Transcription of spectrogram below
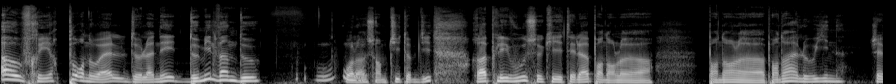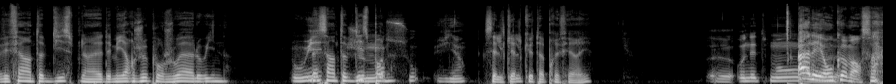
à offrir pour Noël de l'année 2022. Voilà, c'est un petit top 10. Rappelez-vous ceux qui étaient là pendant le pendant le, pendant Halloween. J'avais fait un top 10 des meilleurs jeux pour jouer à Halloween. Oui, Là, c'est un top je 10 pour souviens. C'est lequel que t'as préféré? Euh, honnêtement. Allez, euh, on commence.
